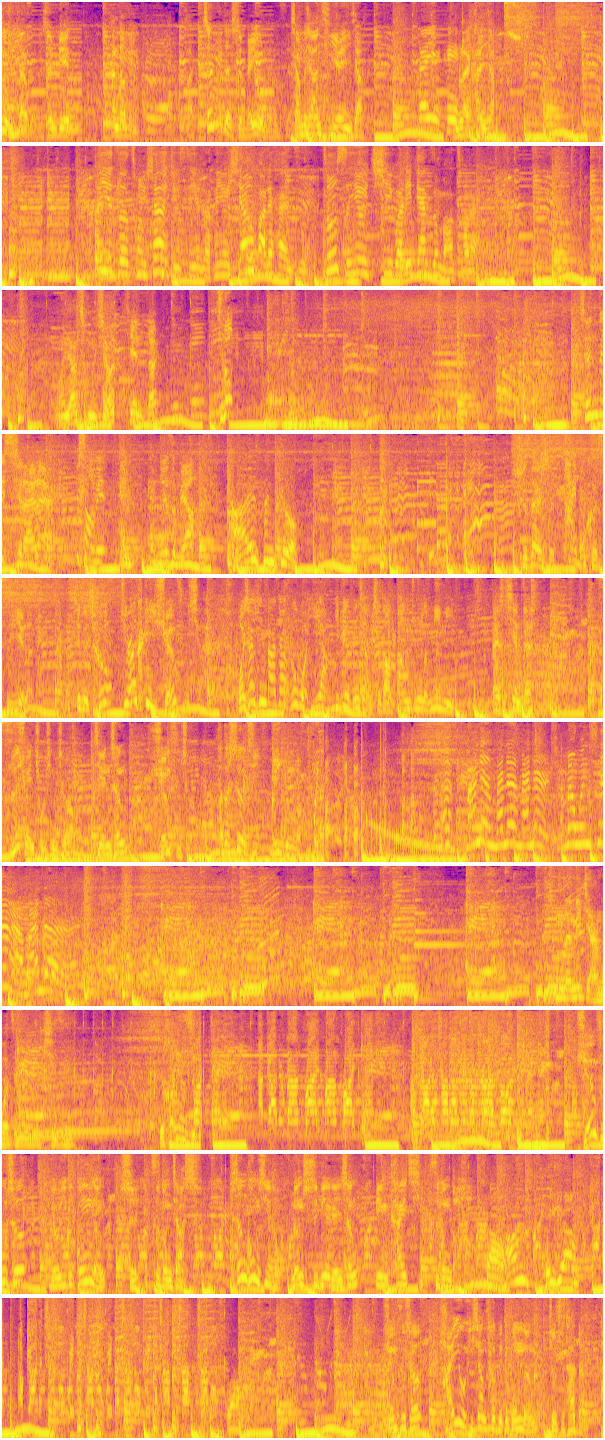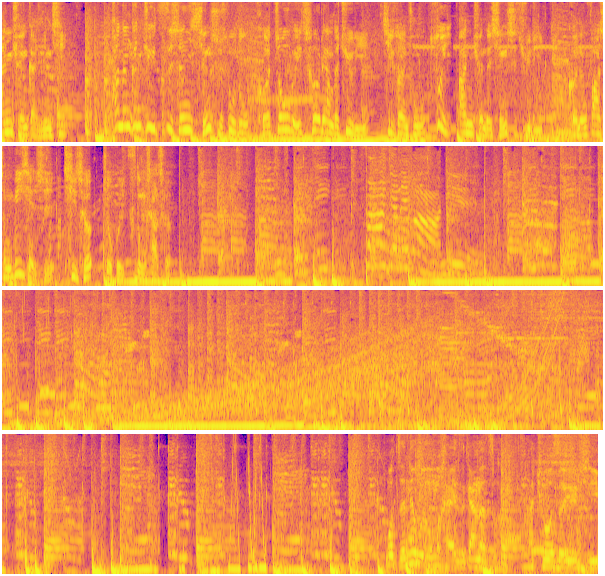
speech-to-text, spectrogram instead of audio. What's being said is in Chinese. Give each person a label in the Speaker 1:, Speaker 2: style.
Speaker 1: 就在我的身边，看到没有？它真的是没有轮子，想不想体验一下？
Speaker 2: 可以可以。
Speaker 1: 我们来看一下。
Speaker 2: 他一直从小就是一个很有想法的孩子，总是有奇怪的点子冒出来。
Speaker 3: 王家从小
Speaker 1: 现在启动，真的起来了，上面感感觉怎么样？
Speaker 3: 太神奇了，
Speaker 1: 实在是太不可思议了！这个车居然可以悬浮起来，我相信大家和我一样，一定很想知道当中的秘密。但是现在，磁悬球形车，简称悬浮车，它的设计运用了非。
Speaker 2: 哎，慢点慢点慢点前面危险，慢点
Speaker 3: 从来没见过这样的汽车，就好像是。
Speaker 1: 悬浮车有一个功能是自动驾驶，声控系统能识别人声并开启自动导航。
Speaker 3: 导航回家。
Speaker 1: 悬浮车还有一项特别的功能，就是它的安全感应器。它能根据自身行驶速度和周围车辆的距离，计算出最安全的行驶距离。可能发生危险时，汽车就会自动刹车。
Speaker 3: 我真的为我们孩子感到自豪，他确实有些。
